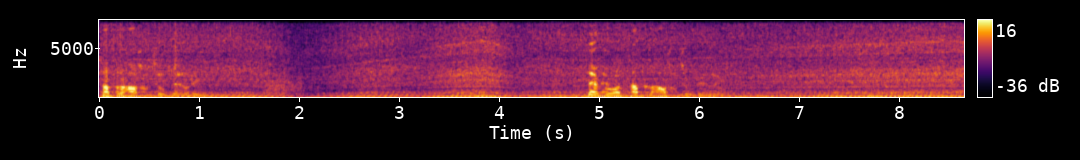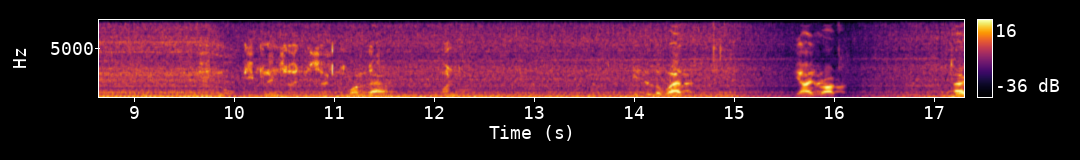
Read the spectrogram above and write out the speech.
Top of the hospital building. Several on top of the hospital building. More people inside the circle. One down. One more. He's in the west, behind rocks. Uh,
